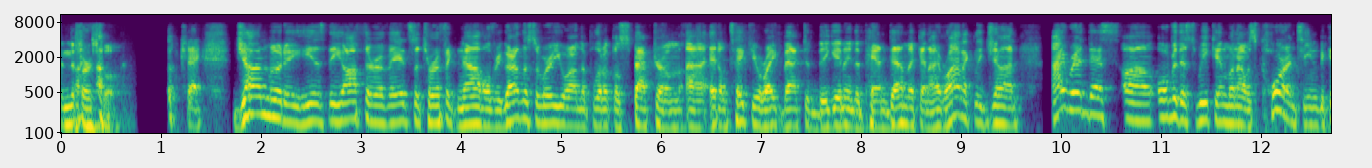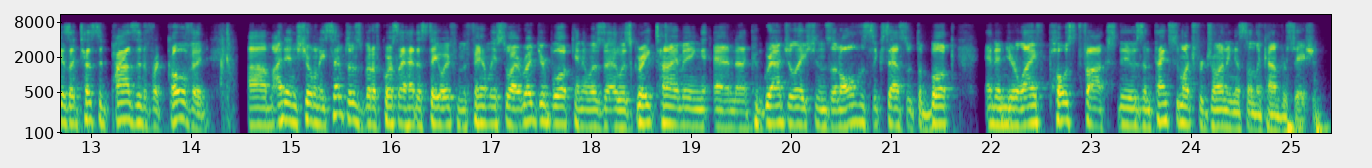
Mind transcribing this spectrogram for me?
in the first book. Okay. John Moody, he is the author of It's a Terrific Novel. Regardless of where you are on the political spectrum, uh, it'll take you right back to the beginning of the pandemic. And ironically, John, I read this uh, over this weekend when I was quarantined because I tested positive for COVID. Um, I didn't show any symptoms, but of course I had to stay away from the family. So I read your book and it was, it was great timing. And uh, congratulations on all the success with the book and in your life post Fox News. And thanks so much for joining us on the conversation.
